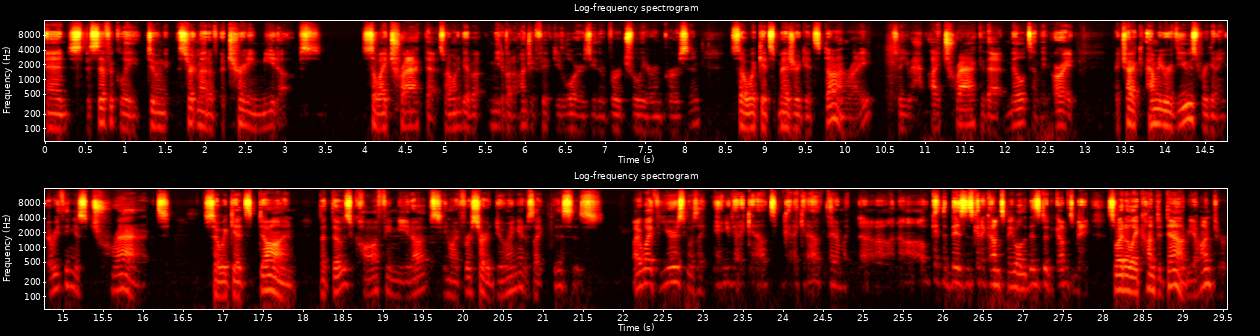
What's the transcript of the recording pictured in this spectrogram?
and specifically doing a certain amount of attorney meetups. So I track that. So I want to be about meet about 150 lawyers, either virtually or in person. So what gets measured gets done, right? So you, I track that militantly. All right, I track how many reviews we're getting. Everything is tracked, so it gets done. But those coffee meetups, you know, I first started doing it. It was like, this is my wife years ago was like, man, you gotta get out, you gotta get out there. I'm like, no, no, get the business gonna come to me. Well, the business didn't come to me, so I had to like hunt it down, be a hunter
